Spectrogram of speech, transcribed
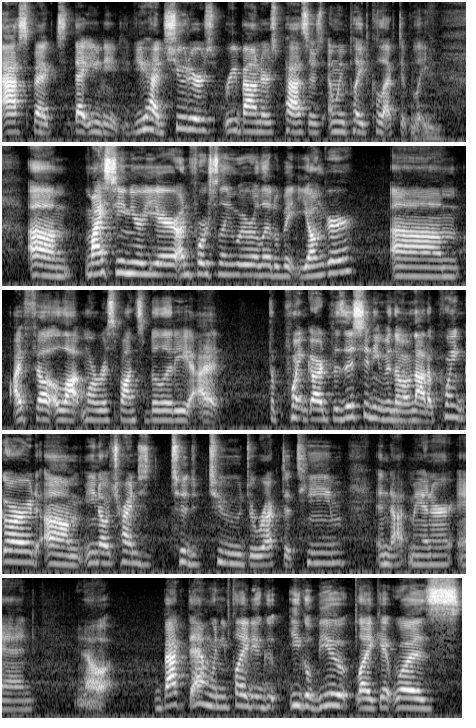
aspect that you needed. You had shooters, rebounders, passers, and we played collectively. Um, my senior year, unfortunately, we were a little bit younger. Um, I felt a lot more responsibility at the point guard position, even though I'm not a point guard. Um, you know, trying to, to to direct a team in that manner, and you know, back then when you played Eagle, Butte, like it was,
